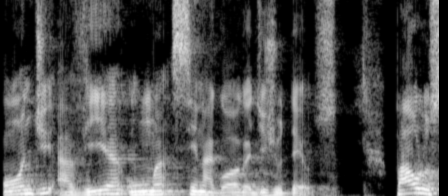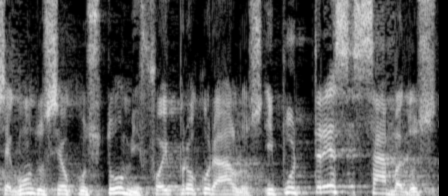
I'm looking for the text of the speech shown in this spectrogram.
onde havia uma sinagoga de judeus. Paulo, segundo o seu costume, foi procurá-los e por três sábados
